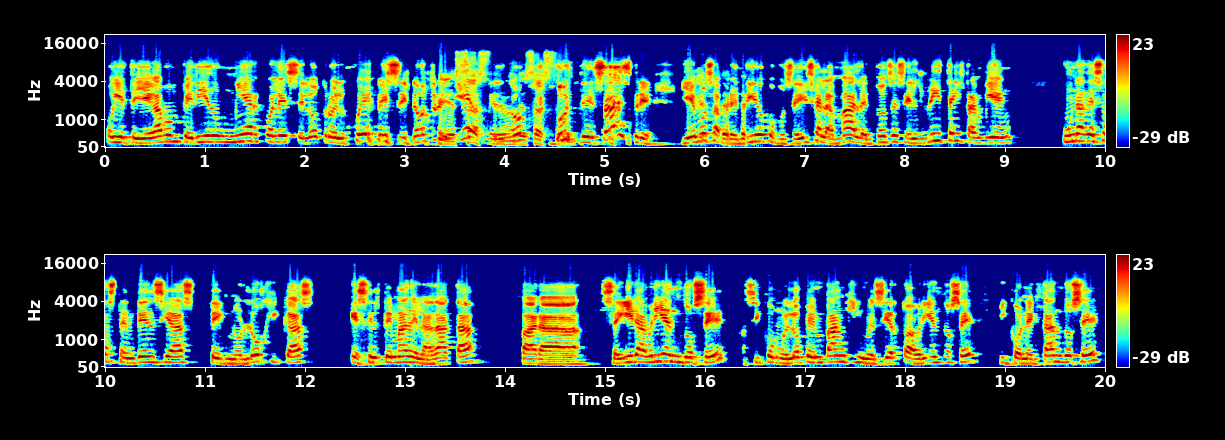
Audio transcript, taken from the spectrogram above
oye, te llegaba un pedido un miércoles, el otro el jueves, el otro el viernes, ¿no? Un desastre. un desastre. Y hemos aprendido, como se dice, a la mala. Entonces, el retail también una de esas tendencias tecnológicas es el tema de la data para seguir abriéndose, así como el Open Banking, ¿no es cierto?, abriéndose y conectándose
